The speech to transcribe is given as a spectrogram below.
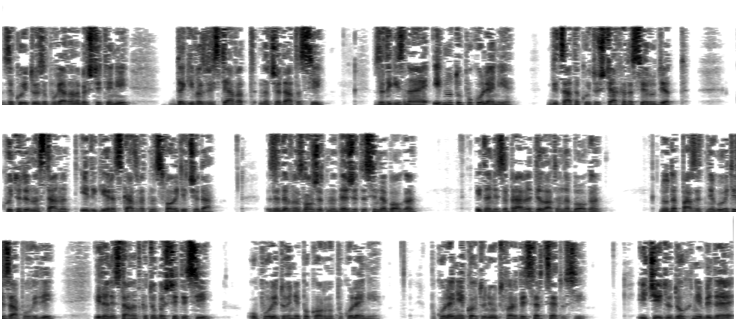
за които заповяда на бащите ни да ги възвестяват на чадата си, за да ги знае идното поколение, децата, които щяха да се родят, които да настанат и да ги разказват на своите чеда, за да възложат надеждата си на Бога и да не забравят делата на Бога, но да пазят Неговите заповеди и да не станат като бащите си, упорито и непокорно поколение. Поколение, което ни утвърди сърцето си и чието дух ни биде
